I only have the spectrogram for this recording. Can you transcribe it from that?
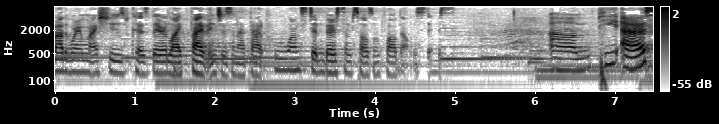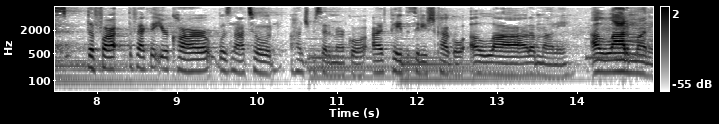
Bother wearing my shoes because they're like five inches, and I thought, who wants to embarrass themselves and fall down the stairs? Um, P.S. The, the fact that your car was not towed 100% a miracle. I've paid the city of Chicago a lot of money a lot of money.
